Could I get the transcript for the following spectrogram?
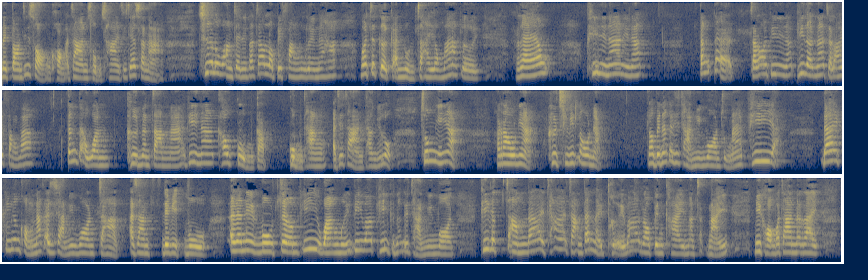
ในตอนที่สองของอาจารย์สมชายที่เทศนา เชื่อระวังใจในพระเจ้าเราไปฟังดูเลยนะคะ ว่าจะเกิดการหนุนใจเรามากเลย แล้วพี่ดีน่านี่นะ ตั้งแต่จะเล่าให้พี่ดีนะพี่ดีน่าจะเล่าให้ฟังว่า ตั้งแต่วันคืนวันจันทร์นะ พี่ดีน่าเข้ากลุ่มกับกลุ่มทางอธิษฐานทางยุโรปช่วงนี้อะเราเนี่ยคือชีวิตเราเนี่ยเราเป็นนักอธิษฐานวิงวอนถูกไหมพี่อะได้เรื่องของนักอธิษฐานวิงวอนจากอาจารย์เดวิดวูอาจารย์เดวิดวูเจิมพี่วางมือให้พี่ว่าพี่คือนักอธิษฐานวิงวอน พี่ก็จำได้ถ้าอาจารย์ท่านไหนเผยว่าเราเป็นใครมาจากไหน มีของประทานอะไร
